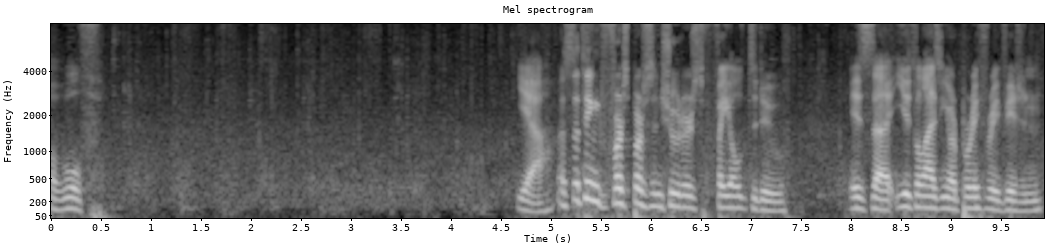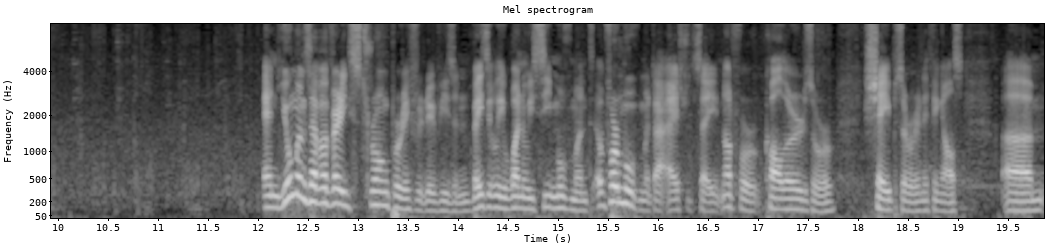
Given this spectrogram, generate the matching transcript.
a wolf. Yeah, that's the thing first-person shooters failed to do, is uh, utilizing your periphery vision. And humans have a very strong periphery vision. Basically, when we see movement, uh, for movement, I, I, should say, not for colors or shapes or anything else. Um,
